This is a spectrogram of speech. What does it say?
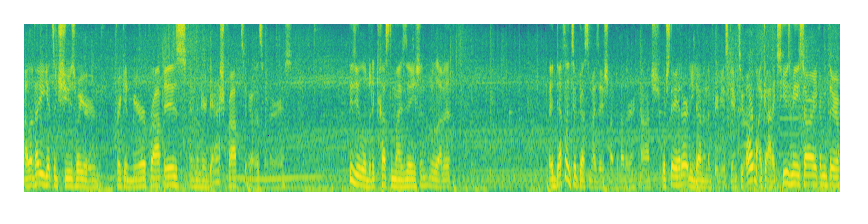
I love how you get to choose what your freaking mirror prop is and then your dash prop too. That's hilarious. Gives you a little bit of customization. We love it. It definitely took customization up another notch, which they had already done in the previous game too. Oh my god, excuse me, sorry, coming through.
